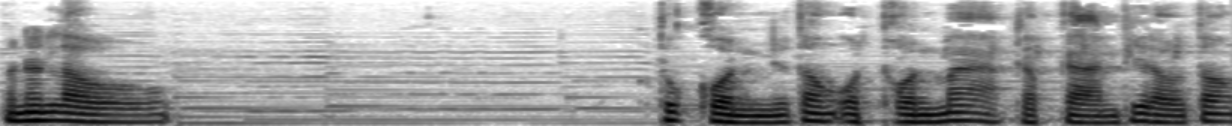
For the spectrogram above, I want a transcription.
เพราะนั้นเรา ทุกคนจะต้องอดทนมากกับการที่เราต้อง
